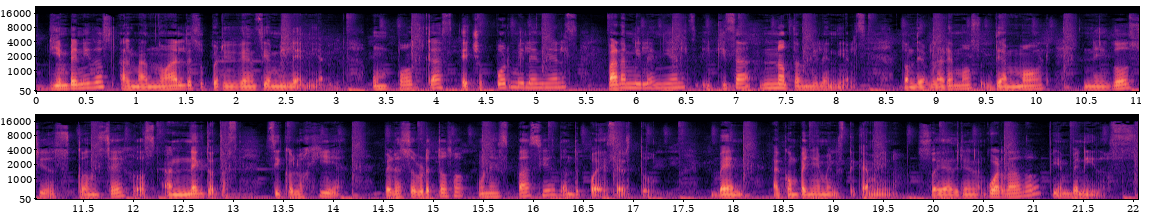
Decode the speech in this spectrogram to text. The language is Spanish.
Bienvenidos al Manual de Supervivencia Millennial, un podcast hecho por millennials, para millennials y quizá no tan millennials, donde hablaremos de amor, negocios, consejos, anécdotas, psicología, pero sobre todo un espacio donde puedes ser tú. Ven, acompáñame en este camino. Soy Adrián Guardado, bienvenidos.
